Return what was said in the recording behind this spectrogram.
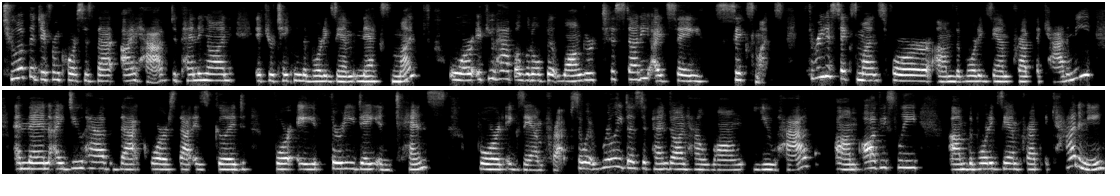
two of the different courses that I have depending on if you're taking the board exam next month or if you have a little bit longer to study, I'd say six months three to six months for um, the Board Exam Prep Academy. And then I do have that course that is good for a 30 day intense board exam prep. So it really does depend on how long you have. Um, obviously, um, the Board Exam Prep Academy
